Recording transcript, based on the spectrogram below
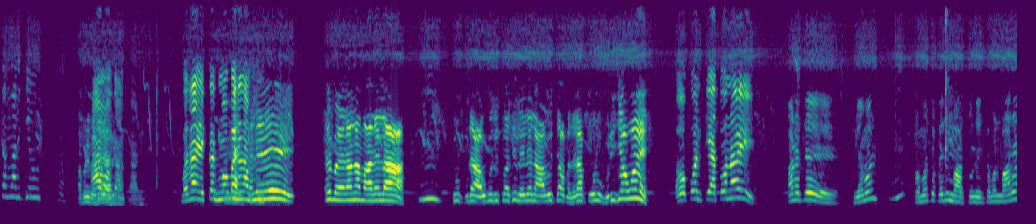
તમારે જેવું છે. આપણે બધા કાકા બધા એક જ મોબાઈલ ના એ બૈરાના મારેલા. તું પૂરા આવું બધું ત્યાંથી લઈ લઈને આવું છે આ બધા પોલ ઉઘડી જાવ હોય. હવે કોણ કેતો નહીં. અને તે મહેમાન અમે તો કદી મારતું નહીં. તમને મારે?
